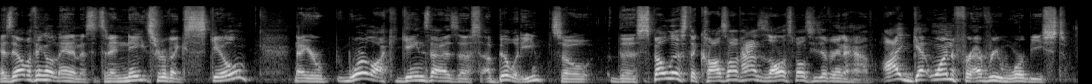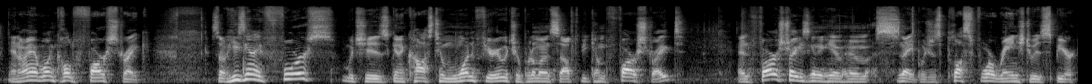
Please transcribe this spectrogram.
is they have a thing called an Animus. It's an innate sort of like skill. Now your Warlock gains that as an ability. So the spell list that Kozlov has is all the spells he's ever going to have. I get one for every War Beast, and I have one called Far Strike. So he's going to Force, which is going to cost him one Fury, which will put him on himself to become Far Striked. And Far Strike is going to give him Snipe, which is plus 4 range to his spear.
